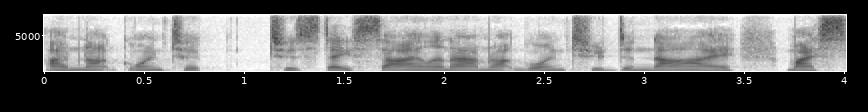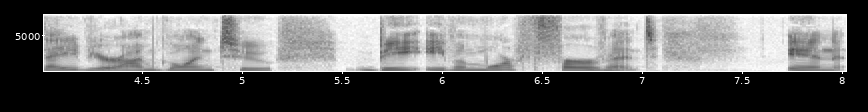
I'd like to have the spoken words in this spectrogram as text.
I'm not going to to stay silent. I'm not going to deny my Savior. I'm going to be even more fervent in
